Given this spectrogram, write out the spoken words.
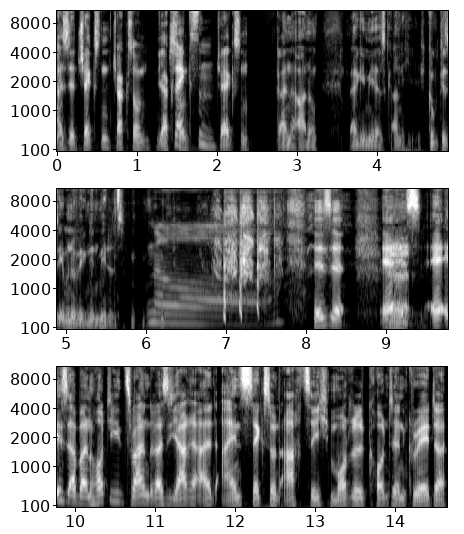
Heißt der Jackson? Jackson? Jackson? Jackson. Jackson. Keine Ahnung. Merke ich mir das gar nicht. Ich gucke das immer nur wegen den Mädels. No. Ist, äh, er, ist, er ist aber ein Hottie, 32 Jahre alt, 1,86, Model, Content Creator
